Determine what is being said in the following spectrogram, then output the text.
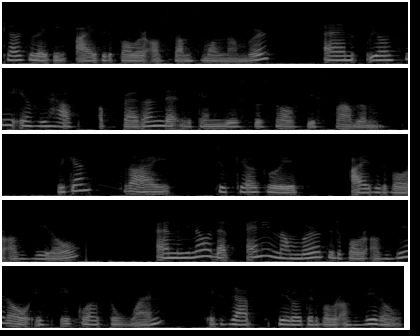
calculating i to the power of some small numbers and we'll see if we have a pattern that we can use to solve this problem. We can try to calculate i to the power of 0 and we know that any number to the power of 0 is equal to 1 except 0 to the power of 0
